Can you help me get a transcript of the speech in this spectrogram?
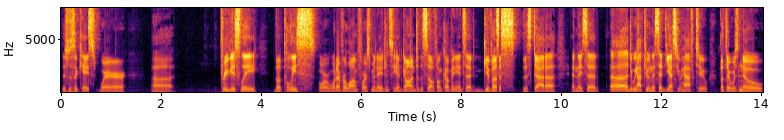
this was a case where uh, previously the police or whatever law enforcement agency had gone to the cell phone company and said, "Give us this, this data," and they said, uh, "Do we have to?" And they said, "Yes, you have to," but there was no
